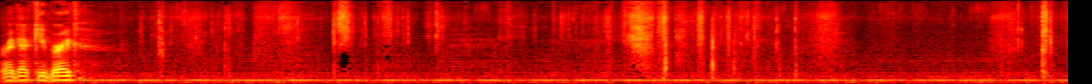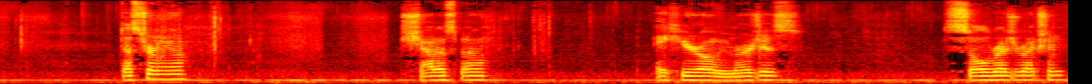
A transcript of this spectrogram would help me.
Raigeki break. Dust Tornado. Shadow Spell. A Hero Emerges. Soul Resurrection.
